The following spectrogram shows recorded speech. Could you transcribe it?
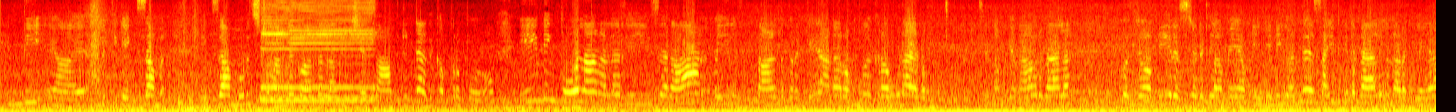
ஹிந்தி ரித்திக்கு எக்ஸாம் எக்ஸாம் முடிச்சுட்டு வந்து குழந்தை லஞ்சு சாப்பிட்டுட்டு அதுக்கப்புறம் போகிறோம் ஈவினிங் போகலாம் நல்லா ரிலீஸராக வெயில் தாழ்ந்த பிறகு. ஆனால் ரொம்ப க்ரௌடாகிடும் சரி நமக்கு ஏதாவது ஒரு வேலை கொஞ்சம் அப்படியே ரெஸ்ட் எடுக்கலாமே அப்படின்ட்டு இன்றைக்கி வந்து சைட் வேலையும் நடக்கலையா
